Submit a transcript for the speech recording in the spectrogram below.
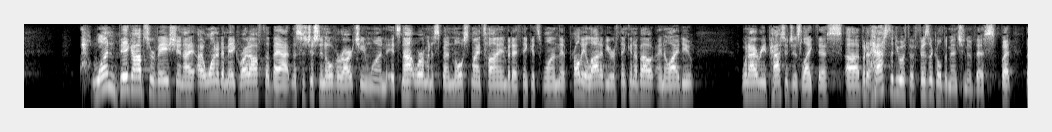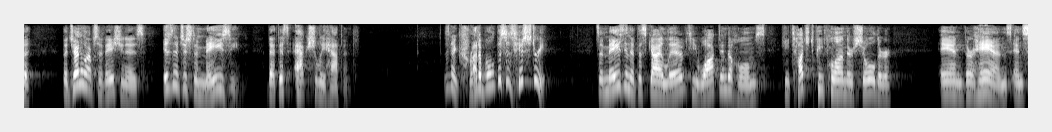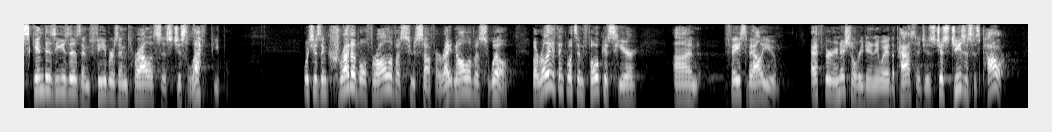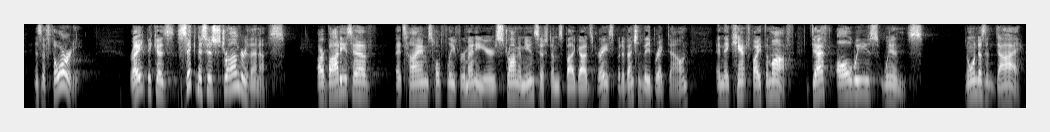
one big observation I, I, wanted to make right off the bat, and this is just an overarching one. It's not where I'm going to spend most of my time, but I think it's one that probably a lot of you are thinking about. I know I do when I read passages like this, uh, but it has to do with the physical dimension of this. But the, the general observation is isn't it just amazing that this actually happened? Isn't it incredible? This is history. It's amazing that this guy lived. He walked into homes, he touched people on their shoulder and their hands, and skin diseases and fevers and paralysis just left people. Which is incredible for all of us who suffer, right? And all of us will. But really, I think what's in focus here on face value, after an initial reading anyway, of the passage, is just Jesus' power, his authority, right? Because sickness is stronger than us. Our bodies have, at times, hopefully for many years, strong immune systems by God's grace, but eventually they break down and they can't fight them off. Death always wins. No one doesn't die.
